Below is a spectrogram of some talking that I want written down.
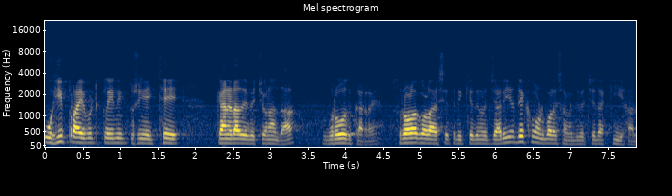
ਉਹੀ ਪ੍ਰਾਈਵੇਟ ਕਲੀਨਿਕ ਤੁਸੀਂ ਇੱਥੇ ਕੈਨੇਡਾ ਦੇ ਵਿੱਚ ਉਹਨਾਂ ਦਾ ਵਿਰੋਧ ਕਰ ਰਹੇ ਹੋ ਸੋ ਗੋਲਾ ਇਸੇ ਤਰੀਕੇ ਦੇ ਨਾਲ ਜਾਰੀ ਹੈ ਦੇਖੋ ਆਉਣ ਵਾਲੇ ਸਮੇਂ ਦੇ ਵਿੱਚ ਇਹਦਾ ਕੀ ਹੱਲ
